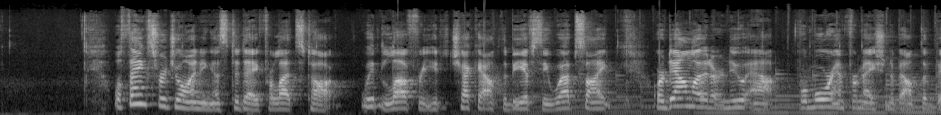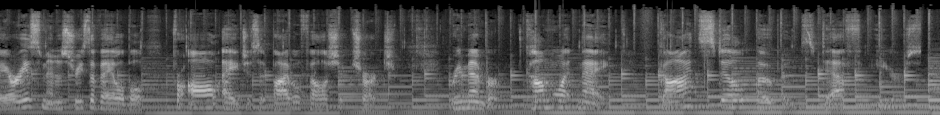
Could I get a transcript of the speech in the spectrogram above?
Well, thanks for joining us today for Let's Talk. We'd love for you to check out the BFC website or download our new app for more information about the various ministries available for all ages at Bible Fellowship Church. Remember, come what may, God still opens deaf ears.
